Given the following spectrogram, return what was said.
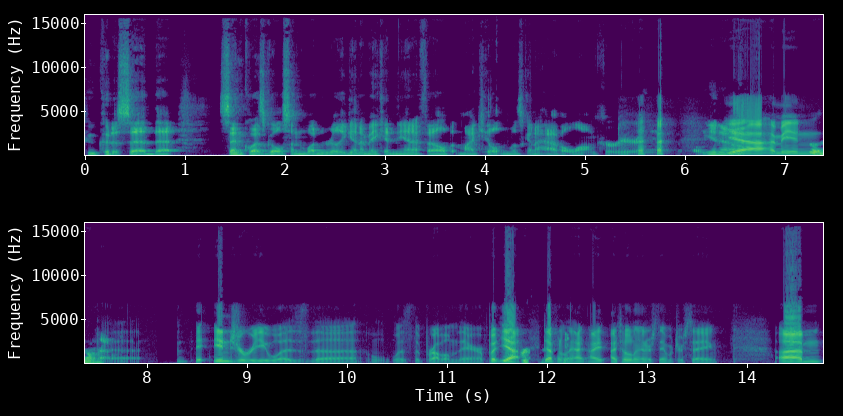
who could have said that Senquez Golson wasn't really going to make it in the NFL, but Mike Hilton was going to have a long career. you know, yeah. I mean, uh, injury was the was the problem there. But yeah, definitely, I, I totally understand what you're saying. Um,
